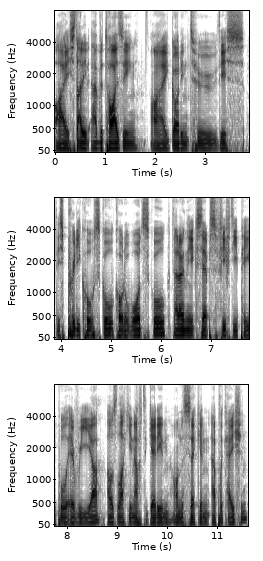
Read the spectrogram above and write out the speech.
I studied advertising. I got into this this pretty cool school called Award School that only accepts 50 people every year. I was lucky enough to get in on the second application.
